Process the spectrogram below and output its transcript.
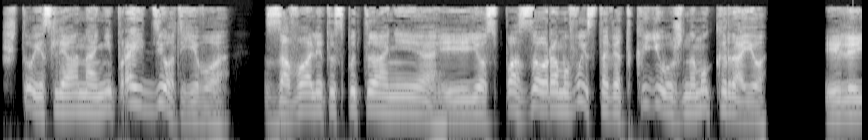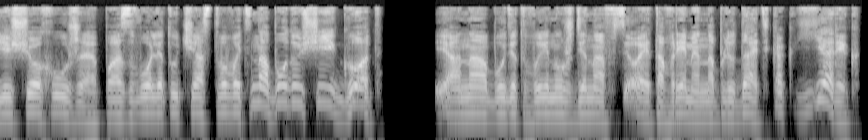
Что если она не пройдет его? завалит испытания, и ее с позором выставят к южному краю. Или еще хуже, позволят участвовать на будущий год, и она будет вынуждена все это время наблюдать, как Ярик,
